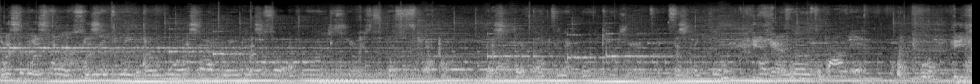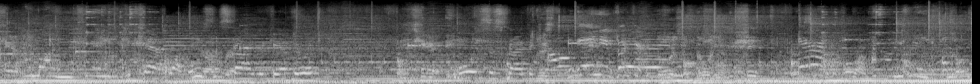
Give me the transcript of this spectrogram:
Listen, listen, listen, listen, listen. He can't. You can't. What? Who's this guy that can't do it? He can't. Who is this guy that can't? I'm getting it better. the wizard, the wizard. He, hold on. Co,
